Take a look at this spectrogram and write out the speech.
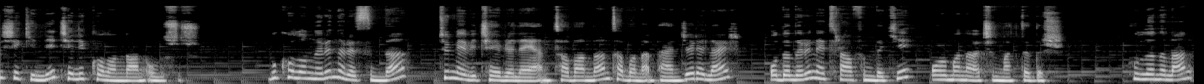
I şekilli çelik kolondan oluşur. Bu kolonların arasında tüm evi çevreleyen tavandan tabana pencereler, odaların etrafındaki ormana açılmaktadır. Kullanılan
